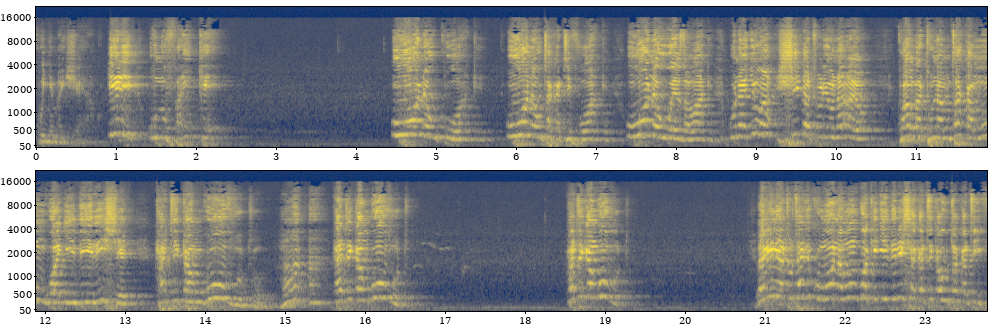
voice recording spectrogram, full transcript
kwenye maisha yako ili unufaike, uone ukuu wake, uone utakatifu wake, uone uweza wake. Unajua shida tulionayo kwamba tunamtaka Mungu ajidhihirishe katika nguvu tu ha -ha. katika nguvu tu, katika nguvu tu, lakini hatutaki kumwona Mungu akijidhihirisha katika utakatifu.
